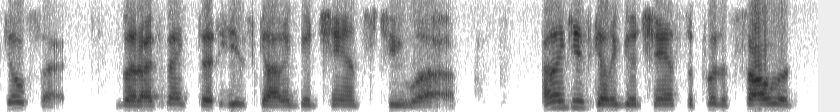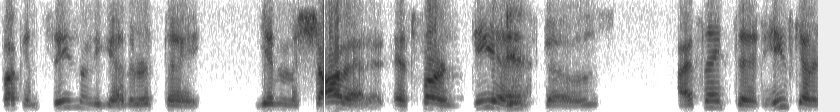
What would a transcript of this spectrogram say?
skill set, but I think that he's got a good chance to. uh I think he's got a good chance to put a solid fucking season together if they give him a shot at it. As far as Diaz Yeah. goes, I think that he's got a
